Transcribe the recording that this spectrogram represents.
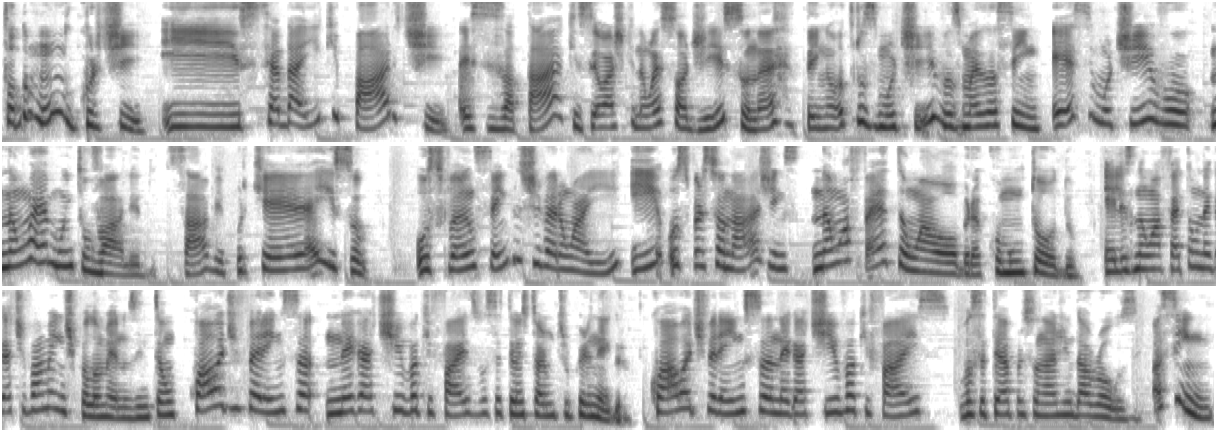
todo mundo curtir. E se é daí que parte esses ataques, eu acho que não é só disso, né? Tem outros motivos, mas assim, esse motivo não é muito válido, sabe? Porque é isso. Os fãs sempre estiveram aí e os personagens não afetam a obra como um todo. Eles não afetam negativamente, pelo menos. Então, qual a diferença negativa que faz você ter um Stormtrooper negro? Qual a diferença negativa que faz você ter a personagem da Rose? Assim,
